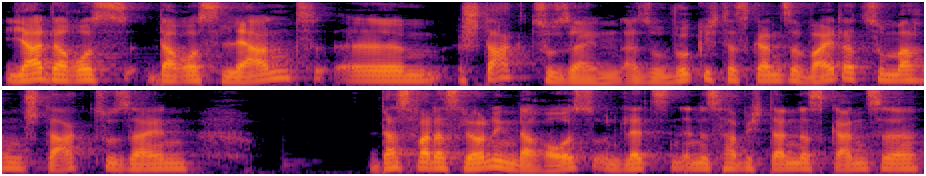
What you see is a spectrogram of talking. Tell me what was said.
ja, daraus, daraus lernt, ähm, stark zu sein. Also wirklich das Ganze weiterzumachen, stark zu sein. Das war das Learning daraus. Und letzten Endes habe ich dann das Ganze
